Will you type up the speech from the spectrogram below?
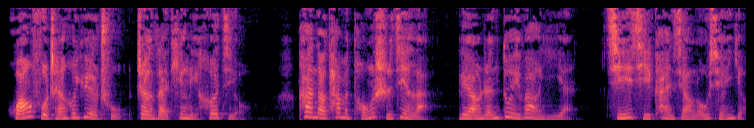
黄甫臣和岳楚正在厅里喝酒，看到他们同时进来，两人对望一眼，齐齐看向娄玄影。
